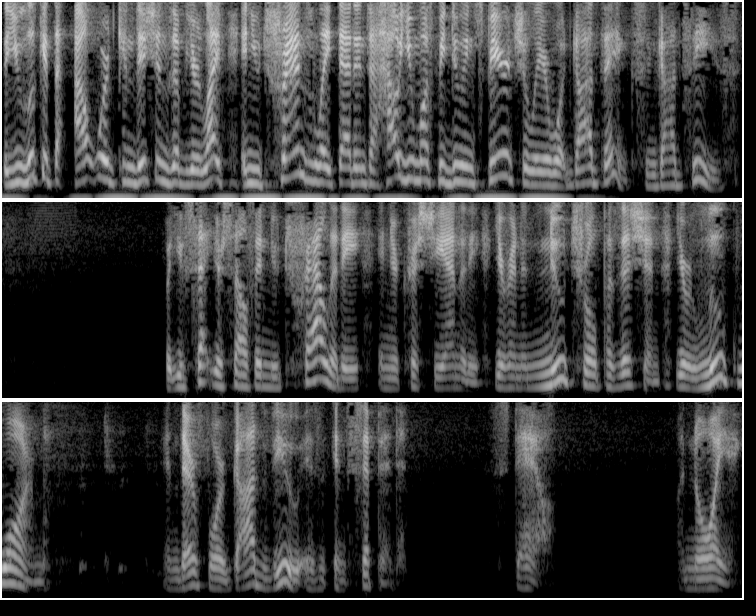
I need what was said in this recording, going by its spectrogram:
That you look at the outward conditions of your life and you translate that into how you must be doing spiritually or what God thinks and God sees. But you've set yourself in neutrality in your Christianity. You're in a neutral position. You're lukewarm. And therefore, God's view is insipid stale, annoying,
